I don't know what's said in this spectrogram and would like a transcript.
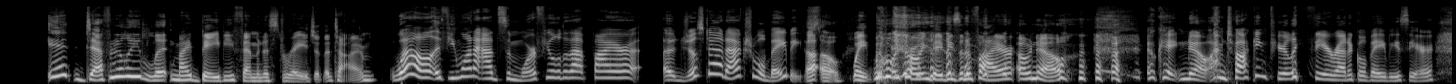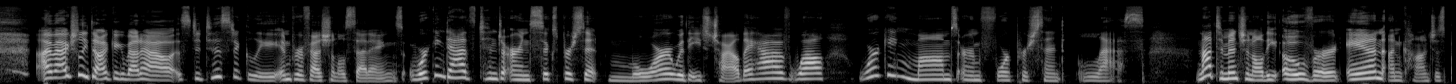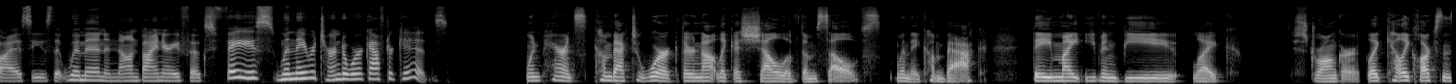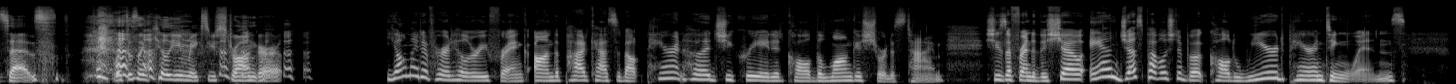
It definitely lit my baby feminist rage at the time. Well, if you want to add some more fuel to that fire, uh, just add actual babies. Uh oh. Wait, we're throwing babies in a fire? Oh no. Okay, no, I'm talking purely theoretical babies here. I'm actually talking about how, statistically, in professional settings, working dads tend to earn 6% more with each child they have, while working moms earn 4% less. Not to mention all the overt and unconscious biases that women and non binary folks face when they return to work after kids. when parents come back to work, they're not like a shell of themselves when they come back. They might even be like stronger. Like Kelly Clarkson says, what doesn't kill you makes you stronger. Y'all might have heard Hillary Frank on the podcast about parenthood she created called The Longest Shortest Time. She's a friend of the show and just published a book called Weird Parenting Wins.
